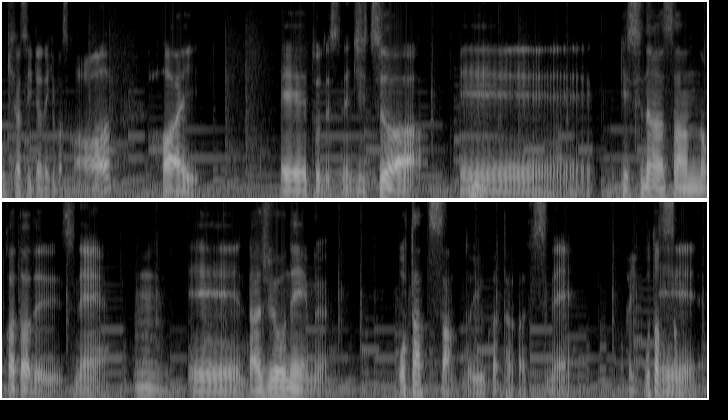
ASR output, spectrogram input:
お聞かせいただけますか？はい。えっ、とですね、実は、えーリスナーさんの方でですね、うん。えーラジオネーム、おたつさんという方がですね、はい、おたつさん。えー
